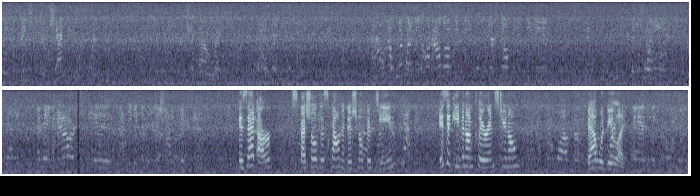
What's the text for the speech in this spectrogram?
so just make sure you're checking before you check out. Right. I don't know, what was it on I Love This Week, what was their sale for this weekend? It's 20, 20, and then ours is, I think it's an additional 15. Is that our special discount, additional 15? Yeah, Is it even on clearance, do you know? well, That would be like, that says exclusive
